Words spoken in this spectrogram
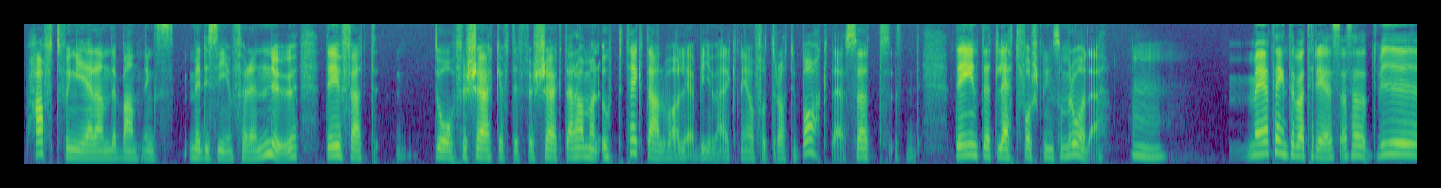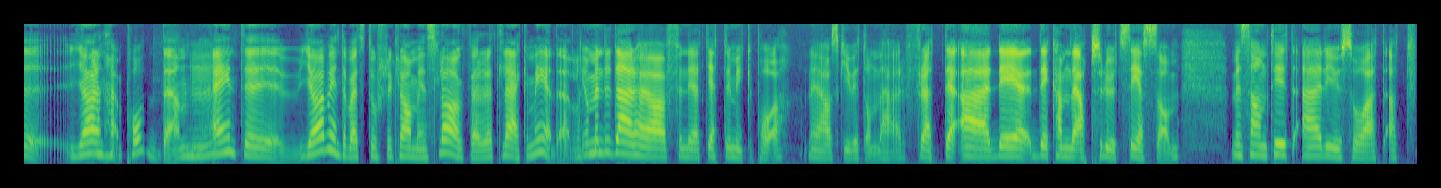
haft fungerande bantningsmedicin förrän nu, det är för att då försök efter försök, där har man upptäckt allvarliga biverkningar och fått dra tillbaka det. Så att det är inte ett lätt forskningsområde. Mm. Men jag tänkte bara Therese, alltså att vi gör den här podden, mm. är inte, gör vi inte bara ett stort reklaminslag för ett läkemedel? Ja men det där har jag funderat jättemycket på när jag har skrivit om det här. För att det, är, det, det kan det absolut ses som. Men samtidigt är det ju så att, att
